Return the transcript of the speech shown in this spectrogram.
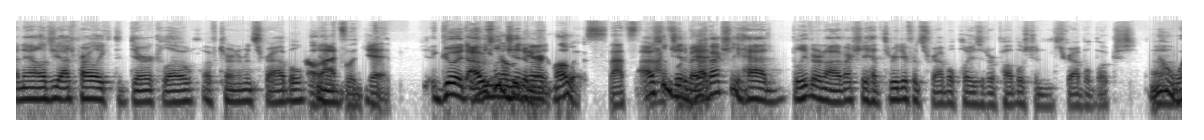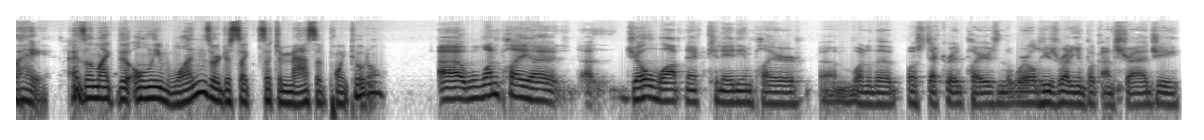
analogy, I was probably like the Derek Lowe of tournament Scrabble. Oh, that's know? legit. Good. I was legitimate. Lois. That's I was legitimate. Legit. I've actually had, believe it or not, I've actually had three different Scrabble plays that are published in Scrabble books. No um, way. As in like the only ones, or just like such a massive point total? Uh, one play, uh, uh, Joel Wapnick, Canadian player, um, one of the most decorated players in the world. He was writing a book on strategy,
